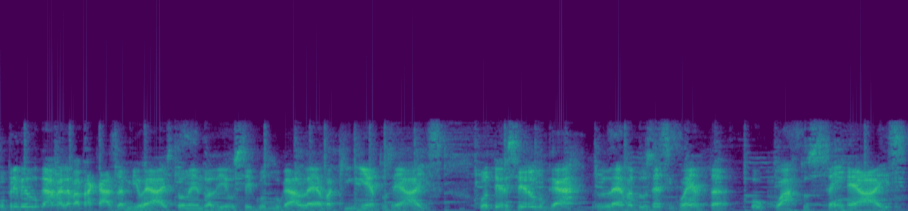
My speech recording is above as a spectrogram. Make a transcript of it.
O primeiro lugar vai levar para casa mil reais, estou lendo ali. O segundo lugar leva 500 reais. O terceiro lugar leva 250. O quarto 100 reais.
